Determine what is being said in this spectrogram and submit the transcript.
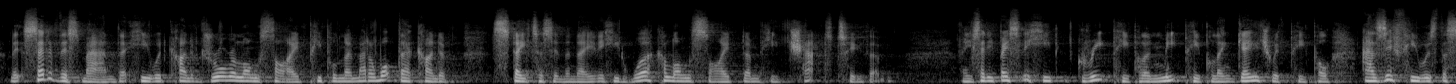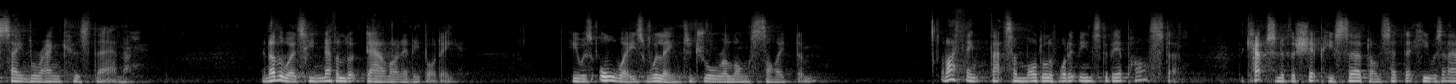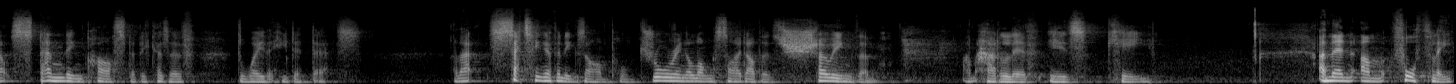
And it said of this man that he would kind of draw alongside people, no matter what their kind of status in the Navy, he'd work alongside them, he'd chat to them. And he said he basically he'd greet people and meet people, engage with people as if he was the same rank as them. In other words, he never looked down on anybody. He was always willing to draw alongside them. And I think that's a model of what it means to be a pastor. The captain of the ship he served on said that he was an outstanding pastor because of the way that he did this. And that setting of an example, drawing alongside others, showing them um, how to live is key. And then, um, fourthly,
